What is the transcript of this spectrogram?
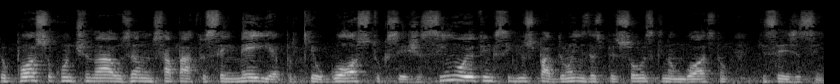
Eu posso continuar usando um sapato sem meia porque eu gosto que seja assim, ou eu tenho que seguir os padrões das pessoas que não gostam que seja assim?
